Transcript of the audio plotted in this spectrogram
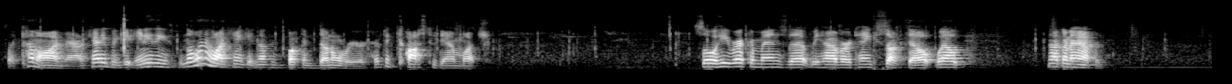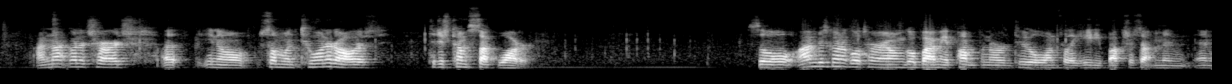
It's like, come on, man. I can't even get anything. No wonder why I can't get nothing fucking done over here. Everything costs too damn much. So he recommends that we have our tank sucked out. Well, not gonna happen. I'm not gonna charge, uh, you know, someone $200 to just come suck water. So I'm just gonna go turn around and go buy me a pump from Northern Tool, one for like 80 bucks or something, and, and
